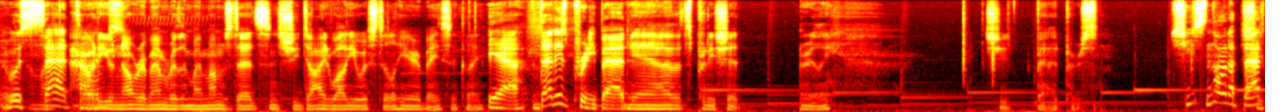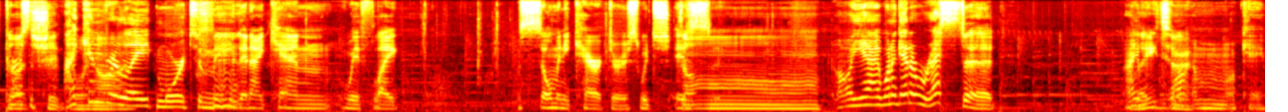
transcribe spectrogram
It was sad. How do you not remember that my mom's dead since she died while you were still here, basically? Yeah, that is pretty bad. Yeah, that's pretty shit. Really. She's a bad person. She's not a bad person. I can on. relate more to Mae than I can with like so many characters, which is Don't- oh yeah, I want to get arrested. I Later. want- mm, okay,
